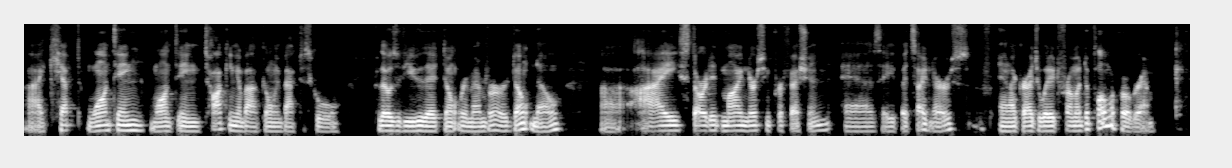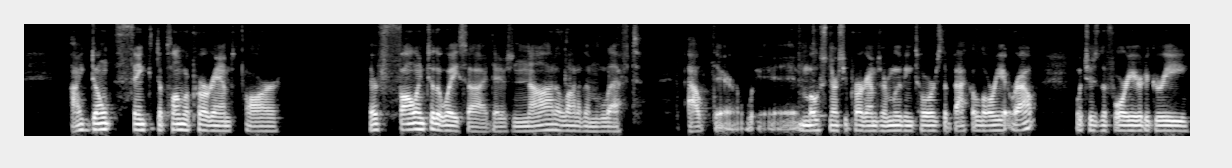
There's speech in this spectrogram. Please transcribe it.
I kept wanting, wanting, talking about going back to school. For those of you that don't remember or don't know, uh, I started my nursing profession as a bedside nurse, and I graduated from a diploma program. I don't think diploma programs are they're falling to the wayside. There's not a lot of them left out there. Most nursing programs are moving towards the baccalaureate route, which is the four-year degree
